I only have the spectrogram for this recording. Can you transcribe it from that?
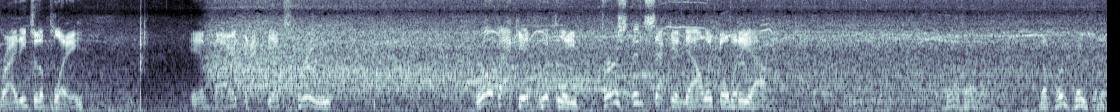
Righty to the plate. Hit hard. That gets through. Throw back in quickly. First and second now with nobody out. now batting. The first baseman,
